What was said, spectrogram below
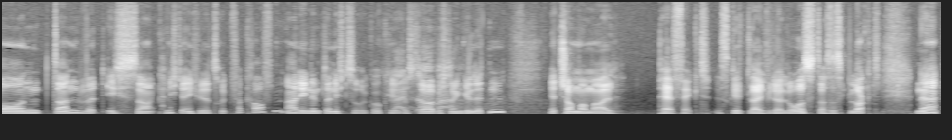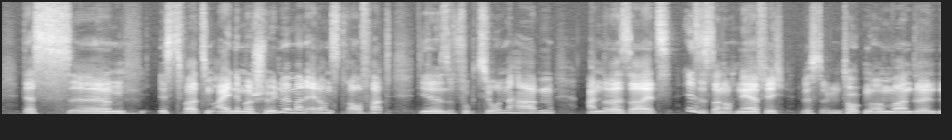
Und dann würde ich sagen, kann ich die eigentlich wieder zurückverkaufen? Ah, die nimmt er nicht zurück. Okay, das da habe ich dann gelitten. Jetzt schauen wir mal perfekt. Es geht gleich wieder los, dass es blockt. Ne? Das ähm, ist zwar zum einen immer schön, wenn man Add-ons drauf hat, die da so Funktionen haben. Andererseits ist es dann auch nervig. Du wirst irgendeinen Token umwandeln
